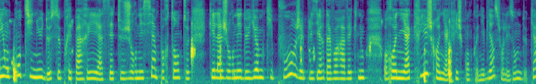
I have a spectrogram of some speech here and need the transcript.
Et on continue de se préparer à cette journée si importante qu'est la journée de Yom Kippour. J'ai le plaisir d'avoir avec nous Ronnie Akrish, Ronnie Akrish qu'on connaît bien sur les ondes de Cannes,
